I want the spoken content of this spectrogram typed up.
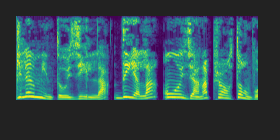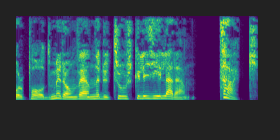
Glöm inte att gilla, dela och gärna prata om vår podd med de vänner du tror skulle gilla den. Tack!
